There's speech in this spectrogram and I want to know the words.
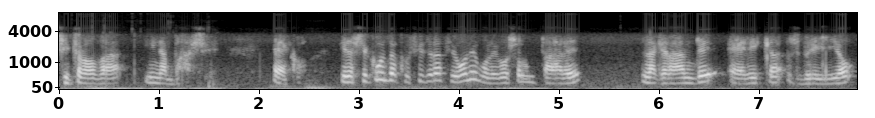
si trova in abbasse. Ecco, e la seconda considerazione volevo salutare la grande Erika Sbriglio,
